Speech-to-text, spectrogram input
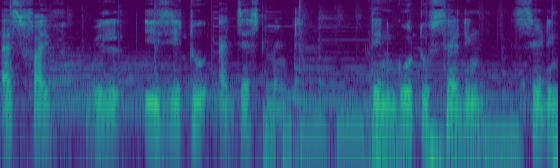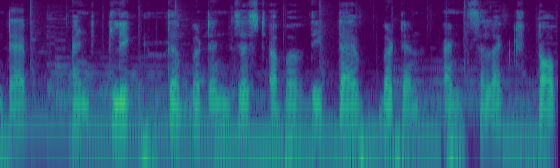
S5 will easy to adjustment. Then go to setting, setting tab and click the button just above the tab button and select top.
